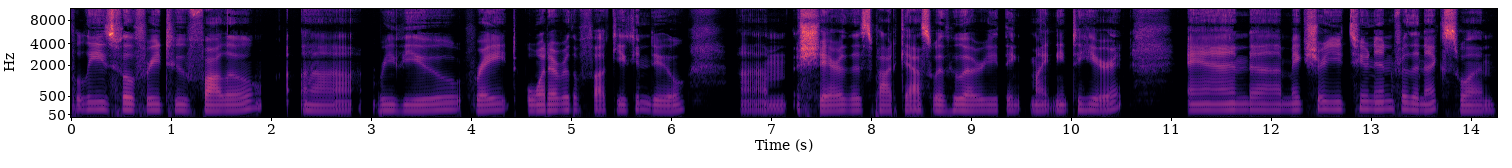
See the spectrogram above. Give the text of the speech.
Please feel free to follow, uh, review, rate, whatever the fuck you can do. Um, share this podcast with whoever you think might need to hear it. And uh, make sure you tune in for the next one.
